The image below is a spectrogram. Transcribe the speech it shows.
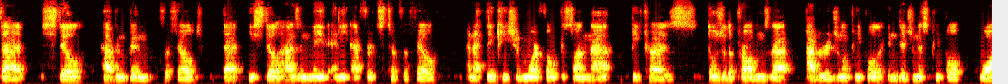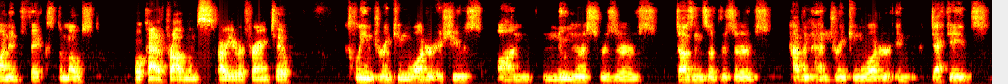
that still haven't been fulfilled. That he still hasn't made any efforts to fulfill, and I think he should more focus on that because those are the problems that Aboriginal people, Indigenous people wanted fixed the most. What kind of problems are you referring to? Clean drinking water issues on numerous reserves, dozens of reserves haven't had drinking water in decades.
